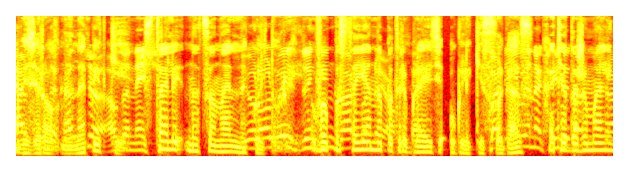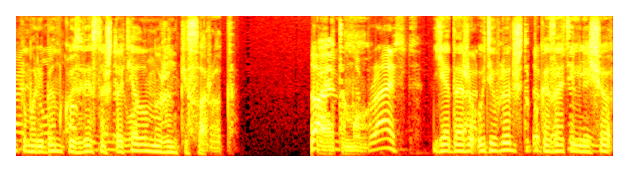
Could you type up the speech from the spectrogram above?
газированные напитки стали национальной культурой. Вы постоянно потребляете углекислый газ, хотя даже маленькому ребенку известно, что телу нужен кислород. Поэтому я даже удивлен, что показатели еще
